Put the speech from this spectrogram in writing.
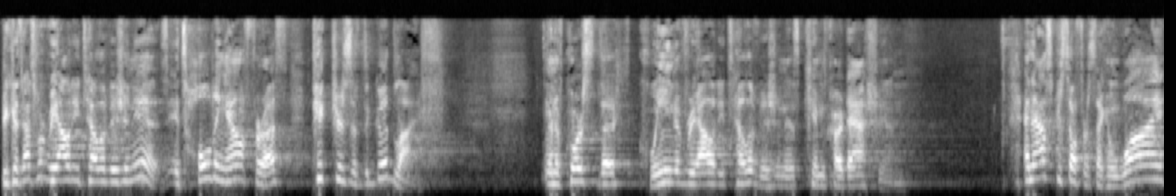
Because that's what reality television is it's holding out for us pictures of the good life. And of course, the queen of reality television is Kim Kardashian. And ask yourself for a second why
